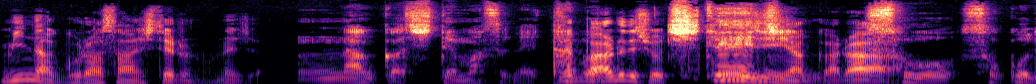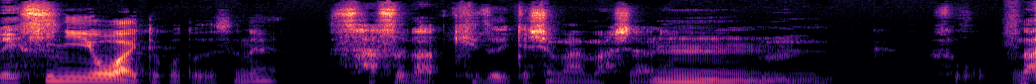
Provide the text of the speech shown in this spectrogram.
みんなグラサンしてるのね、じゃなんかしてますね。やっぱあれでしょ地底人やからそう、そこであ。す火。に弱いってことですね。さすが気づいてしまいましたう。ね。うんん。そう。な、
